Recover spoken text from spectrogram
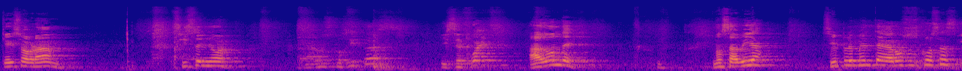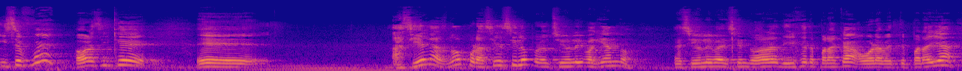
¿Qué hizo Abraham? Sí, Señor. Agarró sus cositas y se fue. ¿A dónde? No sabía. Simplemente agarró sus cosas y se fue. Ahora sí que eh, a ciegas, ¿no? Por así decirlo, pero el Señor lo iba guiando. El Señor le iba diciendo, ahora dirígete para acá, ahora vete para allá.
